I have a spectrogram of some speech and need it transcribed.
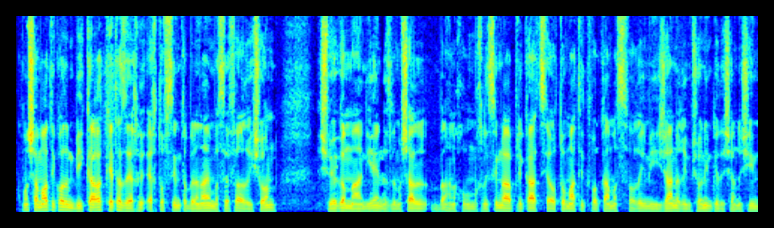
כמו שאמרתי קודם, בעיקר הקטע זה איך, איך תופסים את הבן אדם עם הספר הראשון, שהוא יהיה גם מעניין. אז למשל, אנחנו מכניסים לאפליקציה אוטומטית כבר כמה ספרים מז'אנרים שונים, כדי שאנשים,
